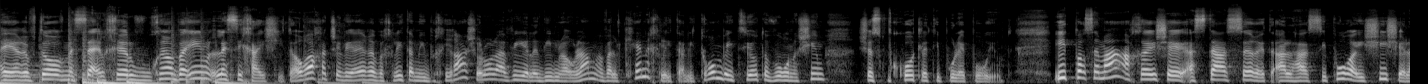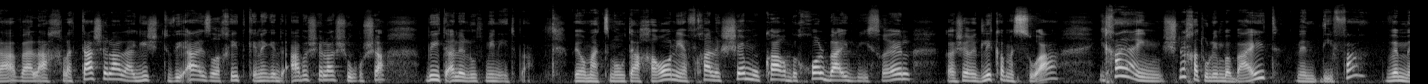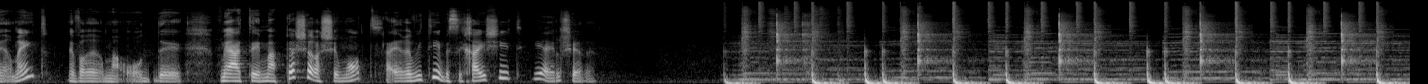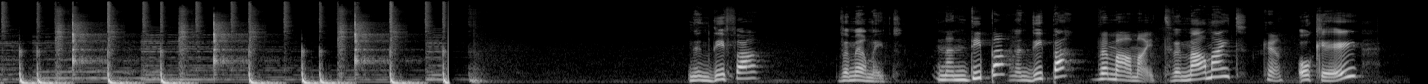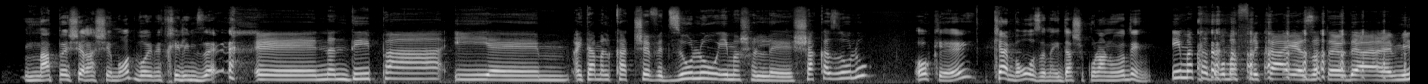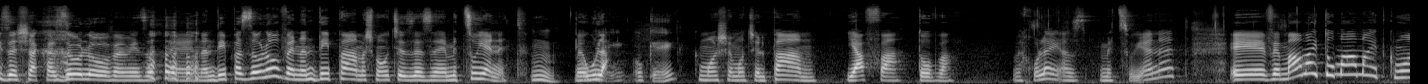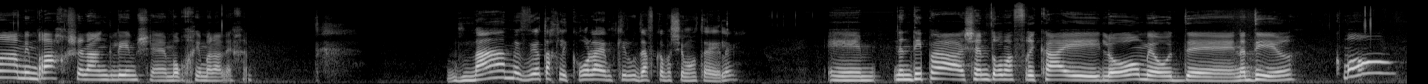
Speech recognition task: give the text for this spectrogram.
ערב טוב, מסע אל חיר וברוכים הבאים לשיחה אישית. האורחת שלי הערב החליטה מבחירה שלא להביא ילדים לעולם, אבל כן החליטה לתרום ביציות עבור נשים שזקוקות לטיפולי פוריות. היא התפרסמה אחרי שעשתה סרט על הסיפור האישי שלה ועל ההחלטה שלה להגיש תביעה אזרחית כנגד אבא שלה שהורשע בהתעללות מינית בה. ביום העצמאות האחרון היא הפכה לשם מוכר בכל בית בישראל, כאשר הדליקה משואה. היא חיה עם שני חתולים בבית, ננדיפה ומרמייט. נברר מה עוד uh, מעט uh, מה פשר השמות, הערב איתי, בשיחה אישית, יעל שרר. ננדיפה ומרמייט. ננדיפה ננדיפה ומרמייט. ומרמייט? כן. אוקיי. מה פשר השמות? בואי נתחיל עם זה. אה, ננדיפה היא אה, הייתה מלכת שבט זולו, אימא של אה, שקה זולו. אוקיי. כן, ברור, זה מידע שכולנו יודעים. אם אתה דרום אפריקאי, אז אתה יודע מי זה שקה זולו ומי זאת ננדיפה זולו, וננדיפה, המשמעות של זה זה מצוינת, Mm, מעולה. אוקיי, אוקיי. כמו השמות של פעם, יפה, טובה וכולי, אז מצוינת. אה, ומרמייט הוא מרמייט, כמו הממרח של האנגלים שמורחים על הלחם. מה מביא אותך לקרוא להם כאילו דווקא בשמות האלה? אה, ננדיפה, שם דרום אפריקאי לא מאוד אה, נדיר, כמו,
